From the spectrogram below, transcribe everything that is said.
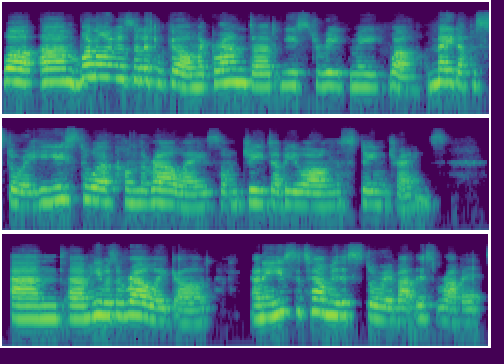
Well, um, when I was a little girl, my granddad used to read me, well, made up a story. He used to work on the railways, on GWR, on the steam trains. And um, he was a railway guard. And he used to tell me this story about this rabbit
